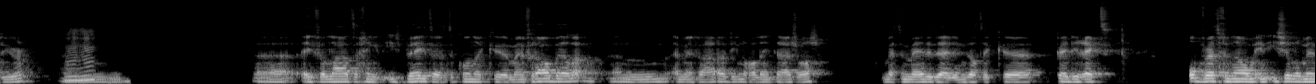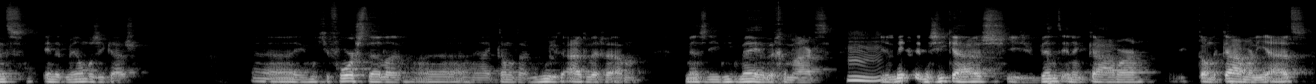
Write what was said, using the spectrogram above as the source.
2,5 uur. Mm -hmm. Uh, even later ging het iets beter. Toen kon ik uh, mijn vrouw bellen en, en, mijn vader, die nog alleen thuis was. Met de mededeling dat ik uh, per direct op werd genomen in isolement in het Meander ziekenhuis. je moet je voorstellen, ja, ik kan het eigenlijk moeilijk uitleggen aan mensen die het niet mee hebben gemaakt. Mm. Je ligt in een ziekenhuis, je bent in een kamer, je kan de kamer niet uit.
